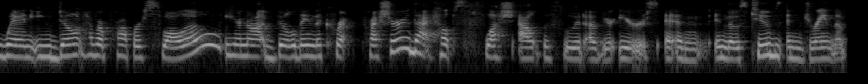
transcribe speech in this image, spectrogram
when you don't have a proper swallow, you're not building the correct pressure that helps flush out the fluid of your ears and in those tubes and drain them.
